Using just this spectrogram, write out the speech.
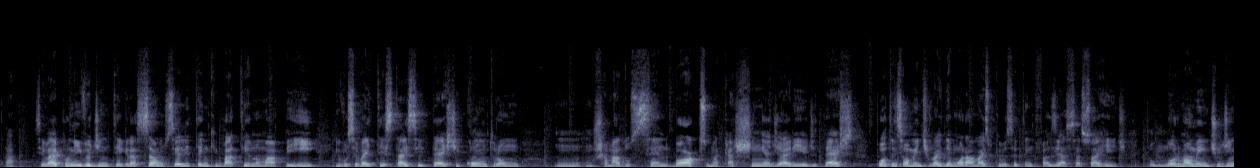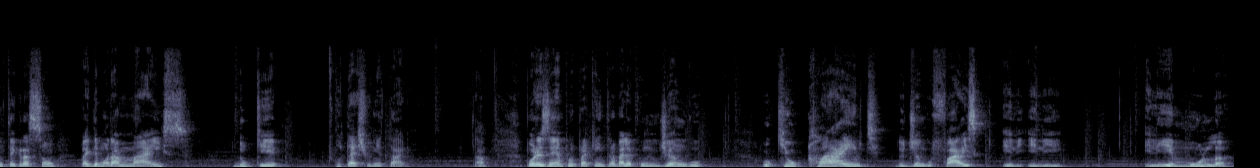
Tá? Você vai para o nível de integração, se ele tem que bater numa API e você vai testar esse teste contra um, um, um, chamado sandbox, uma caixinha de areia de testes, potencialmente vai demorar mais porque você tem que fazer acesso à rede. Então, normalmente o de integração vai demorar mais do que o teste unitário. Tá? Por exemplo, para quem trabalha com Django, o que o client do Django faz, ele, ele ele emula,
